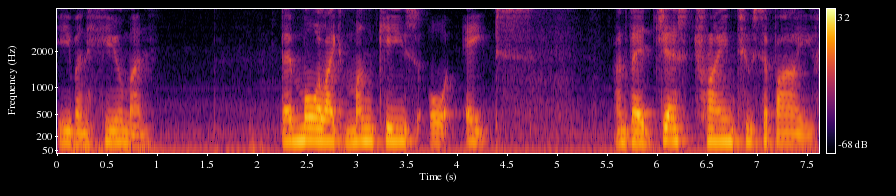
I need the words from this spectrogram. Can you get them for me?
even human. They're more like monkeys or apes, and they're just trying to survive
